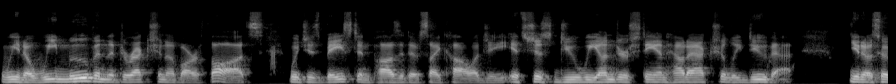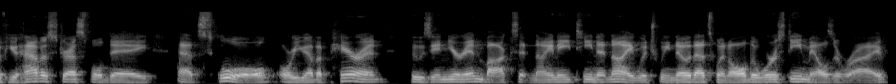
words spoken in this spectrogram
We you know we move in the direction of our thoughts which is based in positive psychology. It's just do we understand how to actually do that? You know so if you have a stressful day at school or you have a parent who's in your inbox at 9:18 at night which we know that's when all the worst emails arrive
